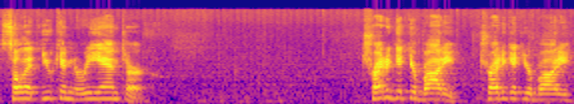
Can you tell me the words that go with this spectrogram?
So that you can re-enter. Try to get your body. Try to get your body.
